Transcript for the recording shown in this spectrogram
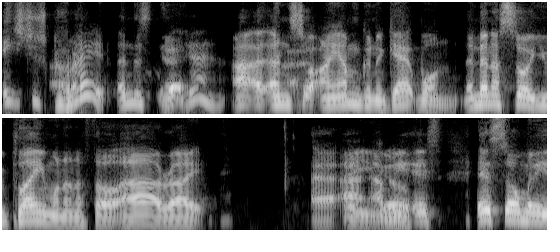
It's just great, and this, yeah, yeah. I, and so I am going to get one. And then I saw you playing one, and I thought, ah, right. I, I mean, it's it's so many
